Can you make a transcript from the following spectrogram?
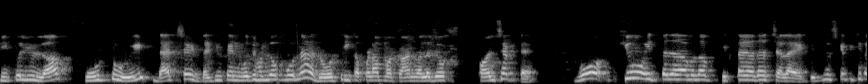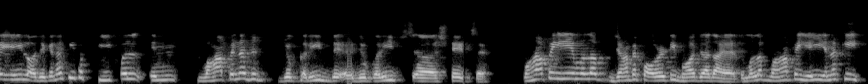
People you love food to eat that's it that you can वो जो हम लोग वो ना रोटी कपड़ा मकान वाला जो कॉन्सेप्ट है वो क्यों इतना ज़्यादा मतलब इतना ज़्यादा चला है? क्योंकि उसके पीछे का यही लॉजिक है ना कि पीपल इन वहाँ पे ना जो जो गरीब जो गरीब स्टेट्स है वहाँ पे ये मतलब जहाँ पे पॉवर्टी बहुत ज़्यादा है तो मतलब वहाँ पे यही है ना कि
